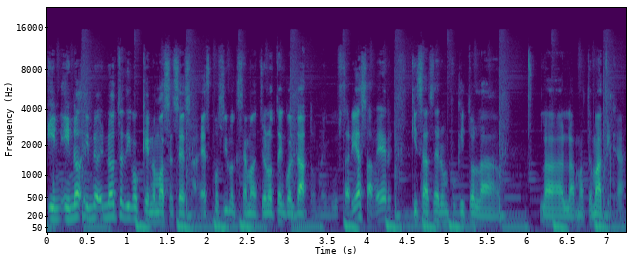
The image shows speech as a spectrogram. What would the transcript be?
y, y, no, y, no, no, te digo que nomás es esa, es posible que sea más, yo no tengo el dato, me gustaría saber, quizás hacer un poquito la, la, la, matemática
